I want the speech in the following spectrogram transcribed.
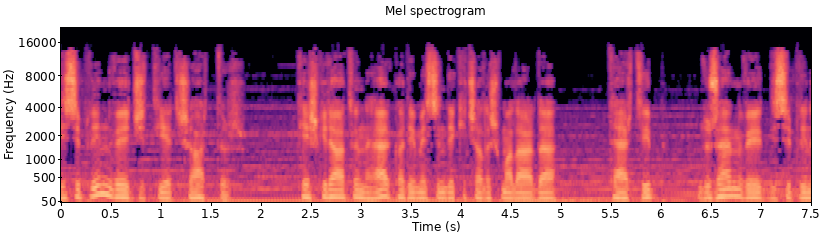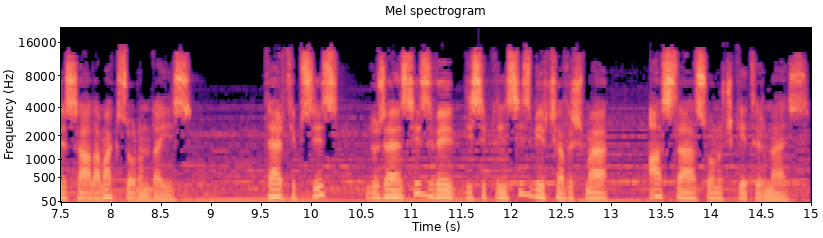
disiplin ve ciddiyet şarttır. Teşkilatın her kademesindeki çalışmalarda tertip, düzen ve disiplini sağlamak zorundayız. Tertipsiz, düzensiz ve disiplinsiz bir çalışma asla sonuç getirmez.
